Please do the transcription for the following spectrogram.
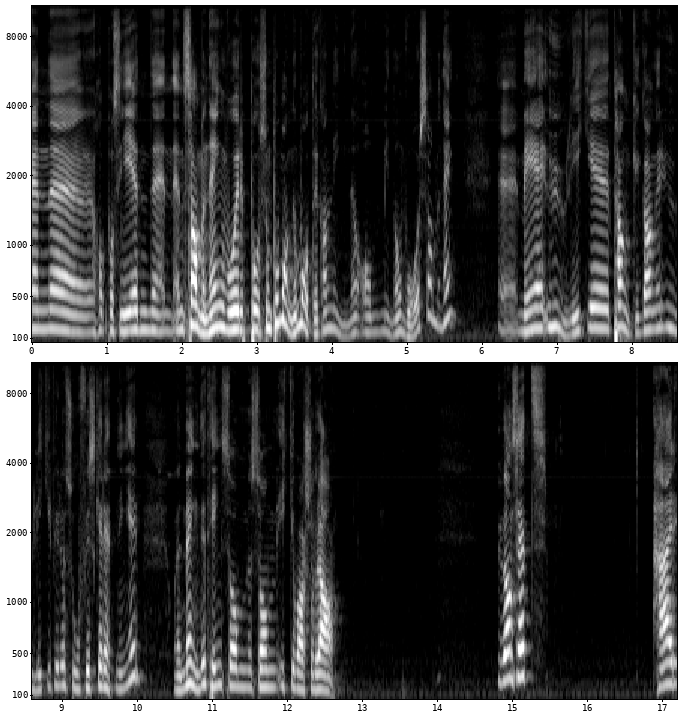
en, eh, si, en, en, en sammenheng på, som på mange måter kan ligne om, minne om vår sammenheng. Eh, med ulike tankeganger, ulike filosofiske retninger og en mengde ting som, som ikke var så bra. Uansett her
